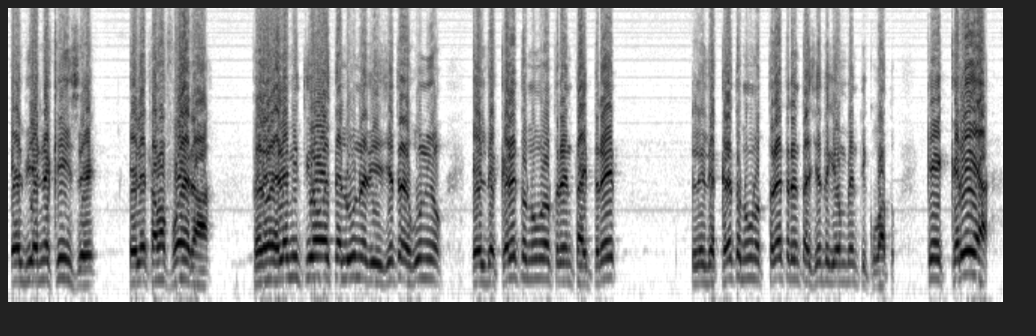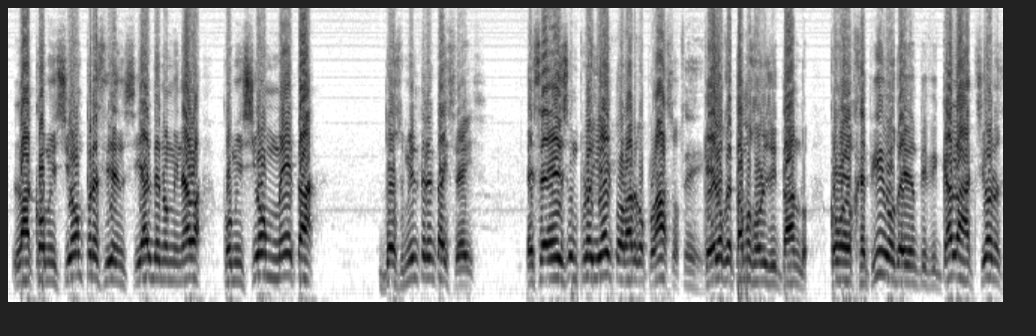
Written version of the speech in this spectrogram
el viernes 15, él estaba fuera, pero él emitió este lunes 17 de junio el decreto número 33, el decreto número 337-24, que crea la comisión presidencial denominada Comisión Meta 2036. Ese es un proyecto a largo plazo, que es lo que estamos solicitando, con el objetivo de identificar las acciones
